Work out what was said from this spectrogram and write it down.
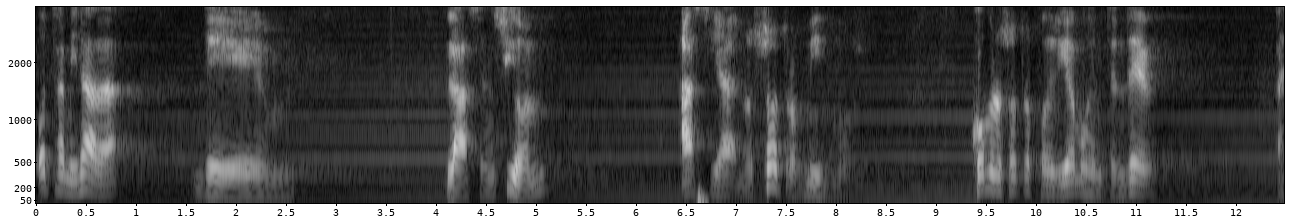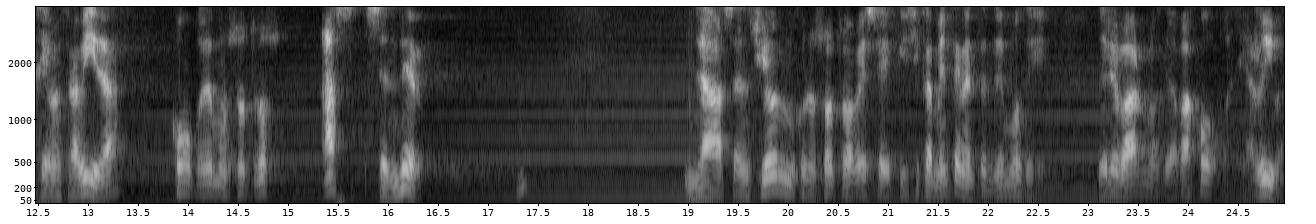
otra mirada de la ascensión hacia nosotros mismos. ¿Cómo nosotros podríamos entender hacia nuestra vida? ¿Cómo podemos nosotros ascender? La ascensión con nosotros a veces físicamente la entendemos de, elevarnos de abajo hacia arriba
